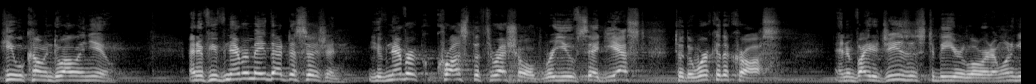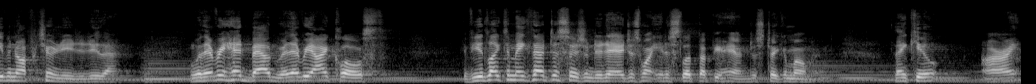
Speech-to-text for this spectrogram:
He will come and dwell in you. And if you've never made that decision, you've never crossed the threshold where you've said yes to the work of the cross and invited Jesus to be your Lord, I want to give you an opportunity to do that. With every head bowed, with every eye closed, if you'd like to make that decision today, I just want you to slip up your hand. Just take a moment. Thank you. All right,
